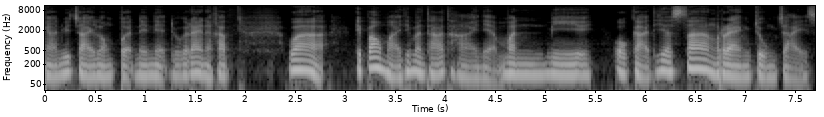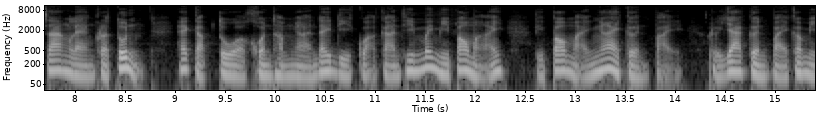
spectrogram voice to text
งานวิจัยลองเปิดในเน็ตดูก็ได้นะครับ ว่า อ้เป้าหมายที่มันท้าทายเนี่ยมันมีโอกาสที่จะสร้างแรงจูงใจ สร้างแรงกระตุ้น ให้กับตัวคนทำงานได้ดีกว่าการที่ไม่มีเป้าหมาย หรือเป้าหมายง่ายเกินไป หรือยากเกินไปก็มี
